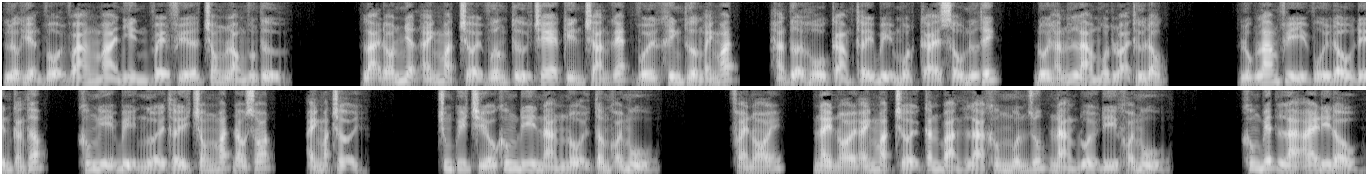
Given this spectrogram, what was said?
lược hiện vội vàng mà nhìn về phía trong lòng vương tử. Lại đón nhận ánh mặt trời vương tử che kín chán ghét với khinh thường ánh mắt, hắn tựa hồ cảm thấy bị một cái xấu nữ thích, đối hắn là một loại thứ độc. Lục Lam phỉ vùi đầu đến càng thấp, không nghĩ bị người thấy trong mắt đau xót, ánh mặt trời. Trung quy chiếu không đi nàng nội tâm khói mù. Phải nói, này nói ánh mặt trời căn bản là không muốn giúp nàng đuổi đi khói mù. Không biết là ai đi đầu,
